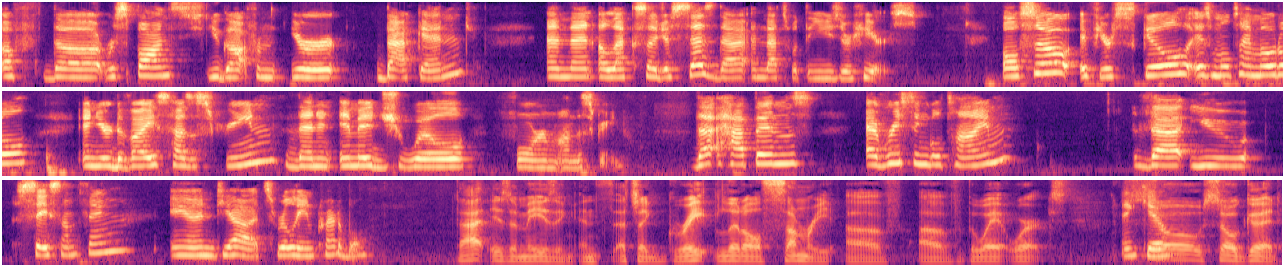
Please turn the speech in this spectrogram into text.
of the response you got from your backend and then Alexa just says that and that's what the user hears. Also, if your skill is multimodal and your device has a screen, then an image will form on the screen. That happens every single time that you say something, and yeah, it's really incredible. That is amazing, and that's a great little summary of of the way it works. Thank you. So so good,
